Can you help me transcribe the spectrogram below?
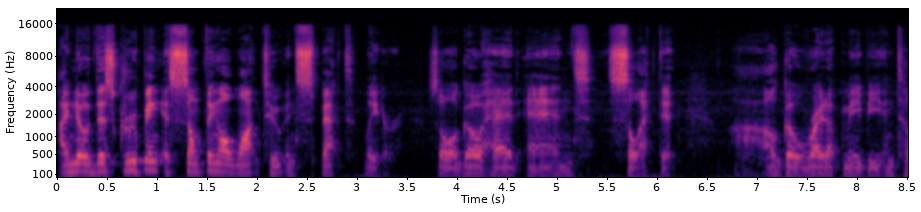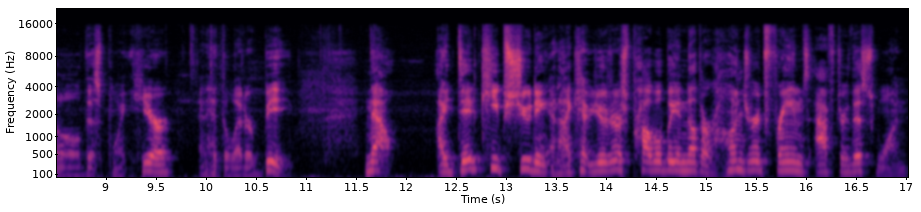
I know this grouping is something I'll want to inspect later. So I'll go ahead and select it. Uh, I'll go right up maybe until this point here and hit the letter B. Now, I did keep shooting and I kept, there's probably another 100 frames after this one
